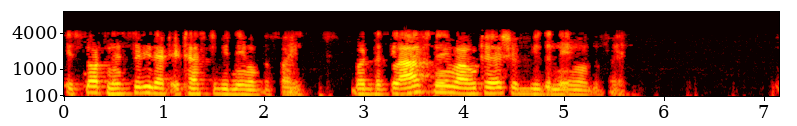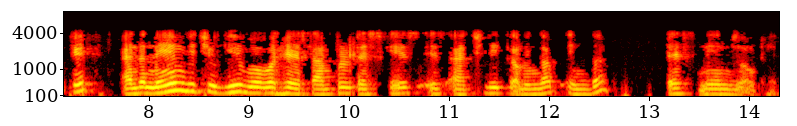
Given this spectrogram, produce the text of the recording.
It's not necessary that it has to be name of the file, but the class name out here should be the name of the file. Okay, and the name which you give over here sample test case is actually coming up in the test names out here.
